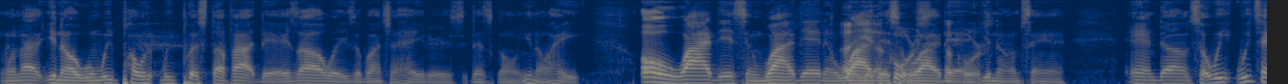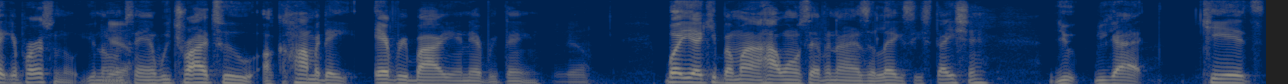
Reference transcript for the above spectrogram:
when I you know, when we post we put stuff out there, there's always a bunch of haters that's going, you know, hate, oh, why this and why that and Uh, why yeah, of this and why that. You know what I'm saying? And um, so we, we take it personal, you know what I'm saying? We try to accommodate everybody and everything. Yeah, But yeah, keep in mind, Hot 179 is a legacy station. You you got kids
